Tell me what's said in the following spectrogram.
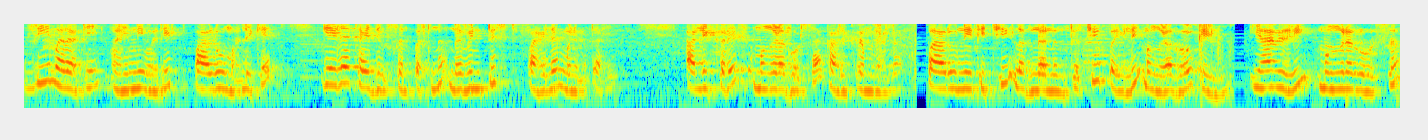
झी मराठी वाहिनीवरील पालू मालिकेत गेल्या काही दिवसांपासून नवीन ट्विस्ट पाहायला मिळत आहे. अलीकडेच मंगळागौरचा कार्यक्रम झाला. पारूने तिची लग्नानंतरची पहिली मंगळागौर केली. यावेळी मंगळागौरचं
